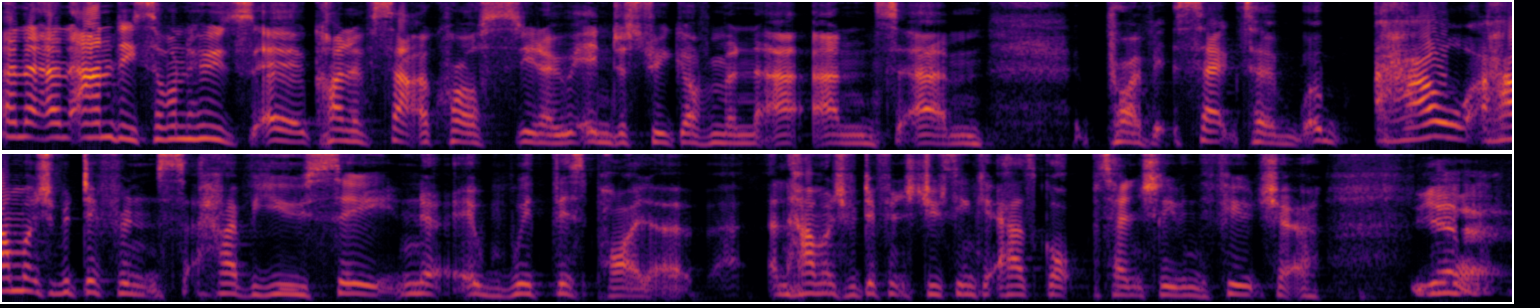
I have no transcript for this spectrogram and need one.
And, and Andy, someone who's uh, kind of sat across, you know, industry, government, and um, private sector, how how much of a difference have you seen with this pilot, and how much of a difference do you think it has got potentially in the future? Yeah,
